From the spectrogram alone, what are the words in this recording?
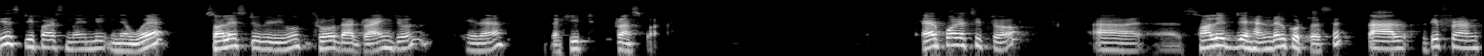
This differs mainly in a way solids to be removed through the drying zone in a, the heat transfer. এরপরে চিত্র সলিড যে হ্যান্ডেল করতেছে, তার ডিফারেন্ট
